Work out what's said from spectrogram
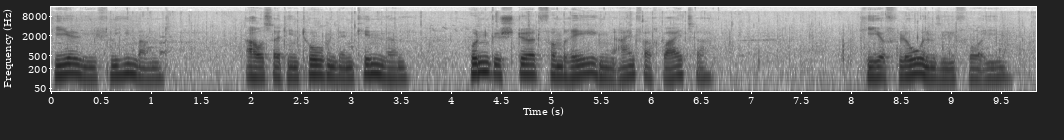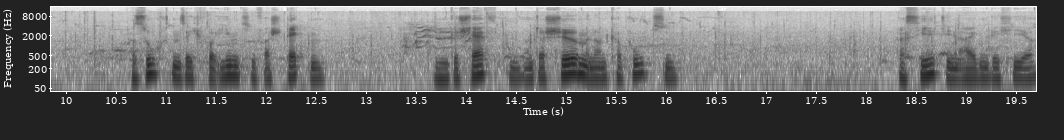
Hier lief niemand, außer den tobenden Kindern, ungestört vom Regen einfach weiter. Hier flohen sie vor ihm, versuchten sich vor ihm zu verstecken in Geschäften unter Schirmen und Kapuzen. Was hielt ihn eigentlich hier?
